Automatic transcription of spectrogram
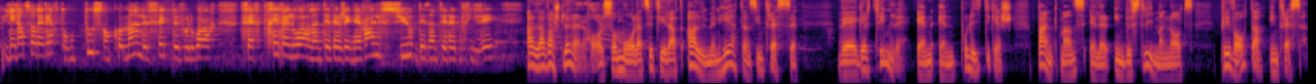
Les lanceurs d'alerte ont tous en commun le fait de vouloir faire prévaloir l'intérêt général sur des intérêts privés. Alla varslare har som mål att se till att allmänhetens intresse väger tyngre än en politikers, bankmans eller industrimagnats privata intressen.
